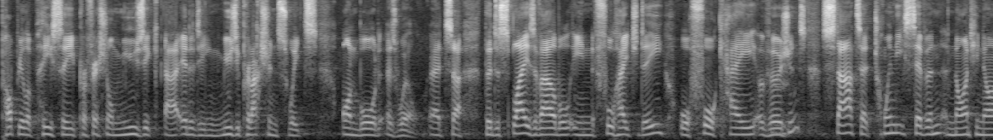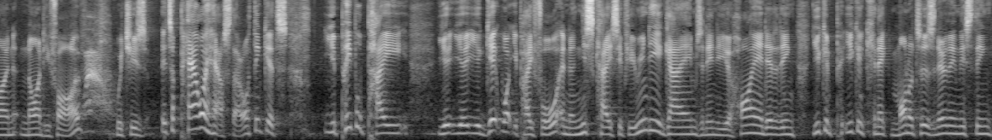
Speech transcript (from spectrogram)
popular PC professional music uh, editing, music production suites on board as well. It's uh, the display is available in full HD or 4K versions. Starts at twenty seven ninety nine ninety five, which is it's a powerhouse though. I think it's you people pay. You, you, you get what you pay for, and in this case, if you're into your games and into your high-end editing, you can you can connect monitors and everything this thing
